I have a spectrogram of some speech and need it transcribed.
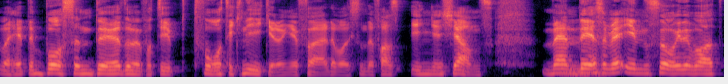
vad heter bossen dödade mig på typ två tekniker ungefär. Det var liksom, det fanns ingen chans. Men det som jag insåg det var att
